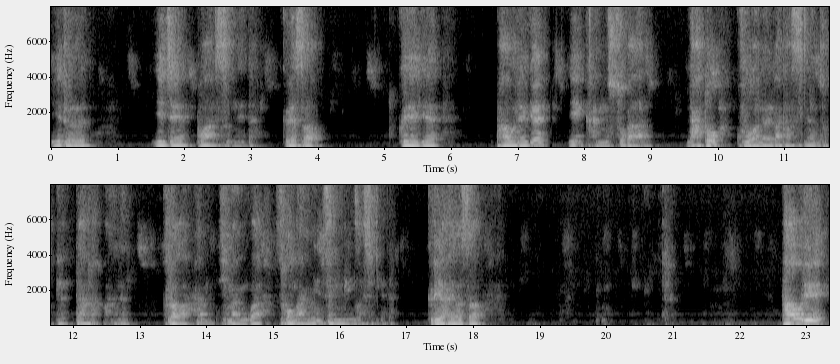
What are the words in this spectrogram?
일을 이제 보았습니다. 그래서 그에게 바울에게 이 간수가 나도 구원을 받았으면 좋겠다라고 하는 그러한 희망과 소망이 생긴 것입니다. 그리하여서 바울이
